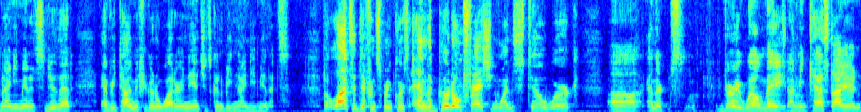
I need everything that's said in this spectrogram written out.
90 minutes to do that. Every time, if you're going to water an inch, it's going to be 90 minutes. But lots of different sprinklers, and the good old fashioned ones still work, uh, and they're very well made. I mean, cast iron,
